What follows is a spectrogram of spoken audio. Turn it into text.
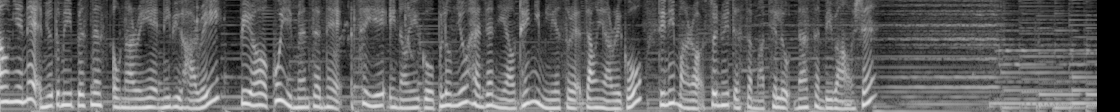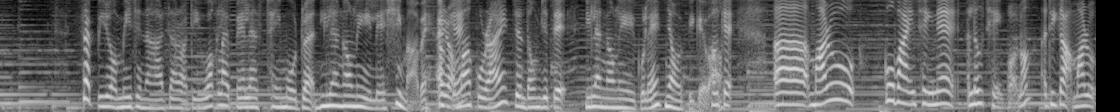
အောင်မြင်တဲ့အမျိုးသမီး business owner တွေရဲ့နည်းဗျူဟာတွေပြီးတော့ကိုယ့်ရည်မှန်းချက်နဲ့အခြေရေးအိမ်တော်ရေးကိုဘယ်လိုမျိုးဟန်ချက်ညီအောင်ထိန်းညှိမလဲဆိုတဲ့အကြောင်းအရာတွေကိုဒီနေ့မှာတော့ဆွေးနွေးတင်ဆက်မှာဖြစ်လို့နားဆင်ပေးပါအောင်ရှင် ဆက်ပြီးတော့မေးချင်တာကကြတော့ဒီ work life balance ထိန်းဖို့အတွက်နီလန်ကောင်းလေးတွေလည်းရှိမှာပဲအဲ့တော့အမကိုယ်တိုင်ကျင့်သုံးဖြစ်တဲ့နီလန်ကောင်းလေးတွေကိုလည်းမျှဝေပေးခဲ့ပါဟုဦးတ်ကဲ့အာအမားတို့ကိုယ်ပိုင်အချိန်နဲ့အလုပ်ချိန်ပေါ့နော်အဓိကအမားတို့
